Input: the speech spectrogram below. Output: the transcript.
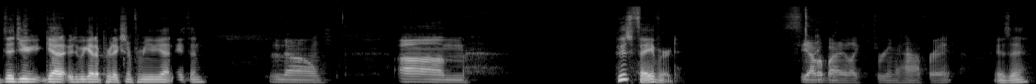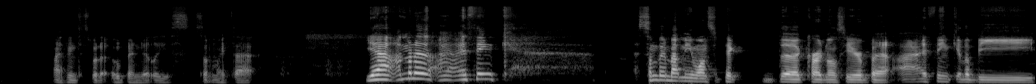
did you get did we get a prediction from you yet, Nathan? No. Um, Who's favored? Seattle by like three and a half, right? Is it? I think that's what it opened at least, something like that. Yeah, I'm gonna. I, I think something about me wants to pick the Cardinals here, but I think it'll be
